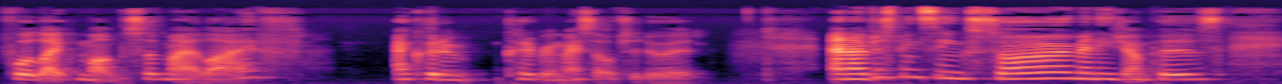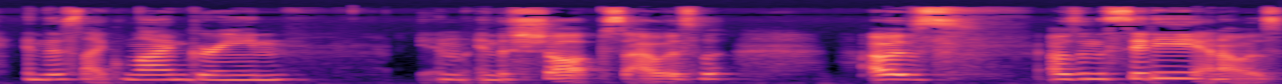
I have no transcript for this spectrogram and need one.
for like months of my life, I couldn't couldn't bring myself to do it. And I've just been seeing so many jumpers in this like lime green in in the shops. I was I was I was in the city and I was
